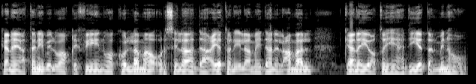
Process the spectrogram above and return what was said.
كان يعتني بالواقفين وكلما أرسل داعية إلى ميدان العمل كان يعطيه هدية منه.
